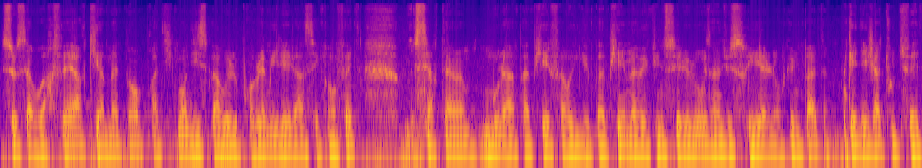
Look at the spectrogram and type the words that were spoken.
ce savoir-faire qui a maintenant pratiquement disparu. Le problème, il est là, c'est qu'en fait, certains moulins à papier fabriquent du papier, mais avec une cellulose industrielle, donc une pâte qui est déjà toute faite.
